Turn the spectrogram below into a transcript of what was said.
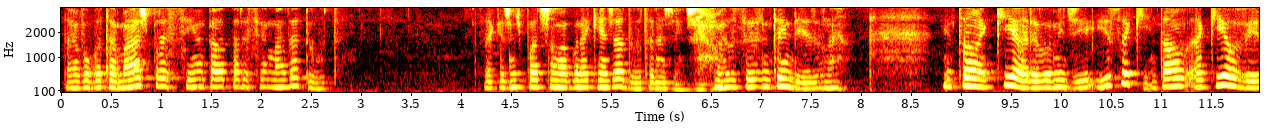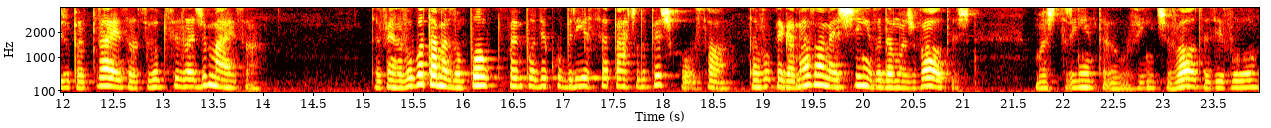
Então, eu vou botar mais para cima para ela parecer mais adulta. Será que a gente pode chamar a bonequinha de adulta, né, gente? Mas vocês entenderam, né? Então, aqui, olha, eu vou medir isso aqui. Então, aqui eu vejo para trás, ó, se eu vou precisar de mais, ó. Tá vendo? Eu vou botar mais um pouco para poder cobrir essa parte do pescoço, ó. Então, eu vou pegar mais uma mechinha, vou dar umas voltas, umas 30 ou 20 voltas, e vou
